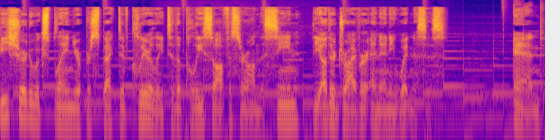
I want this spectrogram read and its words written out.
be sure to explain your perspective clearly to the police officer on the scene, the other driver, and any witnesses. And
